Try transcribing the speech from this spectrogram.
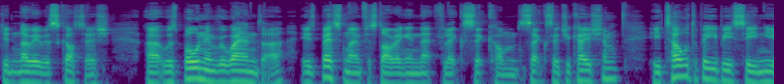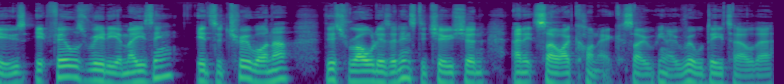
didn't know he was Scottish, uh, was born in Rwanda, is best known for starring in Netflix sitcom Sex Education. He told the BBC News, It feels really amazing. It's a true honour. This role is an institution and it's so iconic. So, you know, real detail there.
